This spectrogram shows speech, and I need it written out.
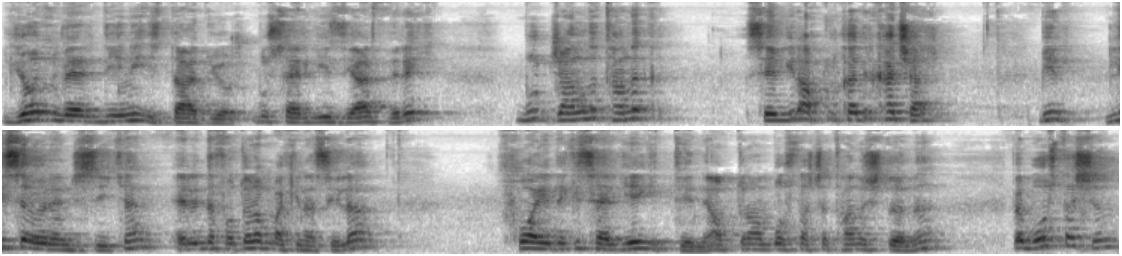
yön verdiğini iddia ediyor bu sergiyi ziyaret ederek. Bu canlı tanık sevgili Abdülkadir Kaçar bir lise öğrencisiyken elinde fotoğraf makinesiyle fuayedeki sergiye gittiğini, Abdurrahman Bostaş'la tanıştığını ve Bostaş'ın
